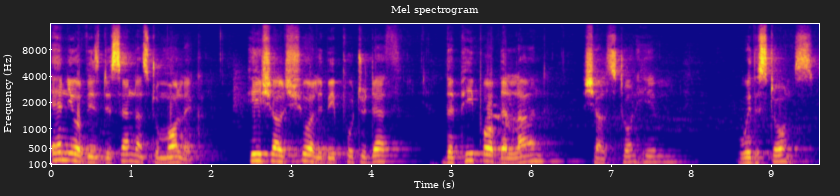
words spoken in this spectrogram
any of his descendants to Molech, he shall surely be put to death. The people of the land shall stone him with stones.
